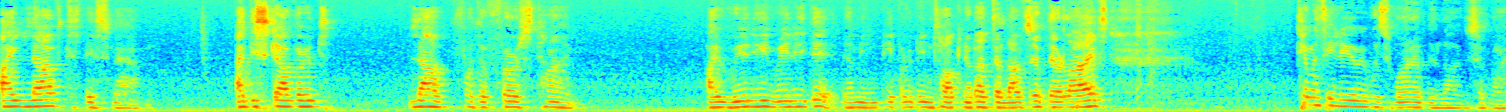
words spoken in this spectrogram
I loved this man. I discovered love for the first time. I really, really did. I mean, people have been talking about the loves of their lives. Timothy Leary was one of the loves of my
